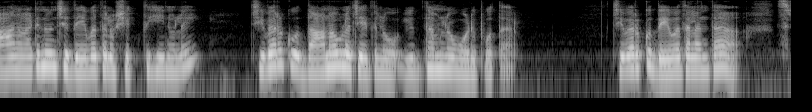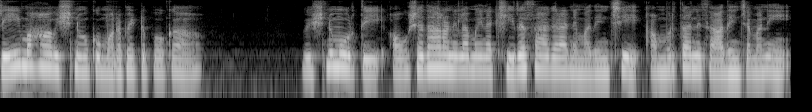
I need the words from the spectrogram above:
ఆనాటి నుంచి దేవతలు శక్తిహీనులై చివరకు దానవుల చేతిలో యుద్ధంలో ఓడిపోతారు. చివరకు దేవతలంతా శ్రీ మహావిష్ణువుకు మొరపెట్టుపోగా విష్ణుమూర్తి ఔషధాల నిలమైన క్షీరసాగరాన్ని మదించి అమృతాన్ని సాధించమని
